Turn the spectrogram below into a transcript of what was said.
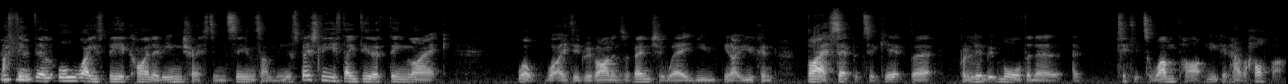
I think there'll always be a kind of interest in seeing something, especially if they did a thing like well, what I did with Islands Adventure, where you you know you can buy a separate ticket, but for a little bit more than a, a ticket to one park, you can have a hopper.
